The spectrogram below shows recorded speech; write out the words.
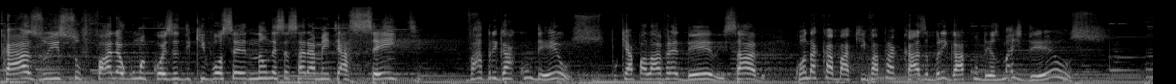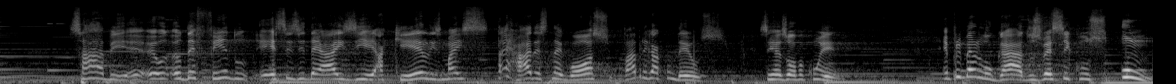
caso isso fale alguma coisa de que você não necessariamente aceite, vá brigar com Deus, porque a palavra é dele, sabe? Quando acabar aqui, vá para casa brigar com Deus, mas Deus, sabe? Eu, eu defendo esses ideais e aqueles, mas está errado esse negócio. Vá brigar com Deus, se resolva com Ele. Em primeiro lugar, dos versículos 1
